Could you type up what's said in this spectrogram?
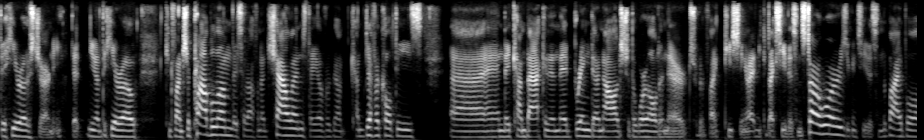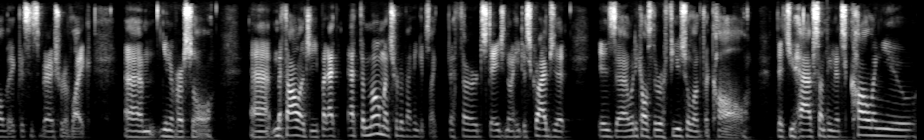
the hero's journey. That you know, the hero confronts a problem, they set off on a challenge, they overcome difficulties, uh, and they come back and then they bring their knowledge to the world and they're sort of like teaching. Right? You can like see this in Star Wars, you can see this in the Bible. Like this is very sort of like um, universal. Uh, mythology, but at, at the moment, sort of, I think it's like the third stage in the way he describes it, is uh, what he calls the refusal of the call. That you have something that's calling you.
